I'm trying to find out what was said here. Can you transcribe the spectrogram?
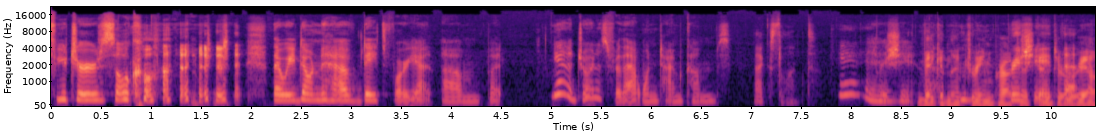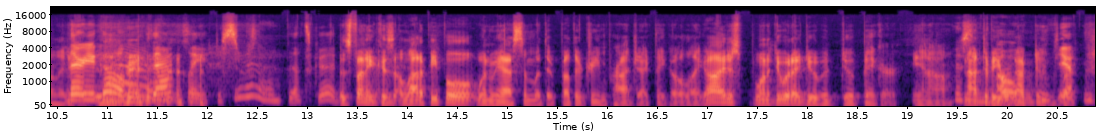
future soul collage that we don't have dates for yet. Um but yeah, join us for that when time comes. Excellent. Yeah. Appreciate Making that dream project appreciate into that. reality. There you go. exactly. Just, Yeah. That's good. It's funny because a lot of people, when we ask them what their, about their dream project, they go like, "Oh, I just want to do what I do, but do it bigger." You know, not to be Oh, reductive, yeah. but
